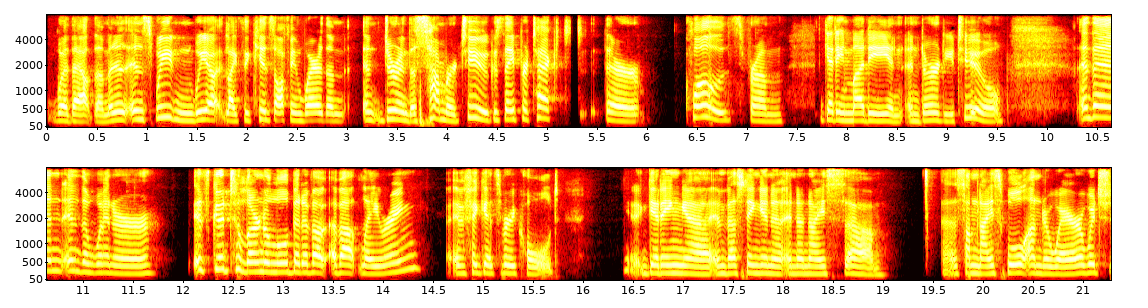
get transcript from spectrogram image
without them. And in, Sweden, we like the kids often wear them in, during the summer too because they protect their clothes from getting muddy and, and dirty too. And then in the winter, it's good to learn a little bit about, about layering if it gets very cold. Getting uh, investing in a in a nice um, uh, some nice wool underwear, which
